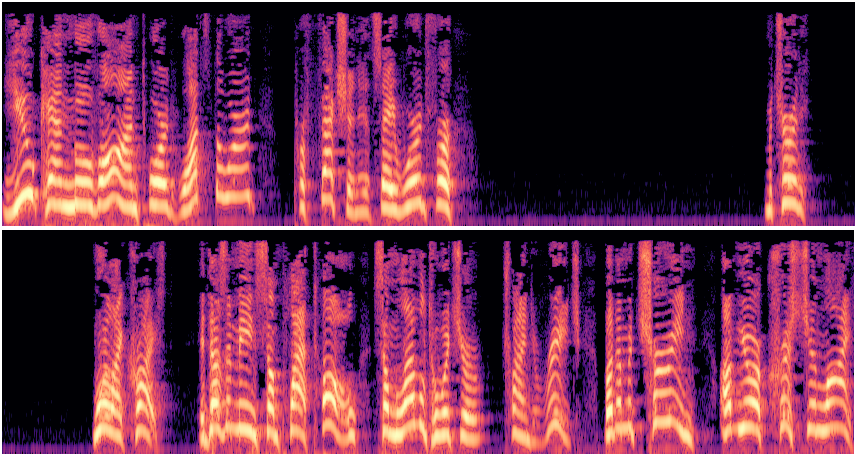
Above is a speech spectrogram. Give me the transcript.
you can move on toward what's the word? Perfection. It's a word for maturity. More like Christ. It doesn't mean some plateau, some level to which you're trying to reach, but a maturing of your Christian life.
